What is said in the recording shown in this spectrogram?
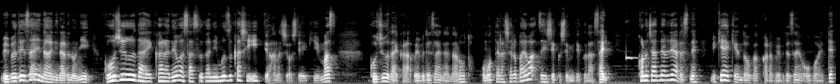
ウェブデザイナーになるのに50代からではさすがに難しいっていう話をしていきます。50代からウェブデザイナーになろうと思ってらっしゃる場合はぜひチェックしてみてください。このチャンネルではですね、未経験動画から Web デザインを覚えて、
